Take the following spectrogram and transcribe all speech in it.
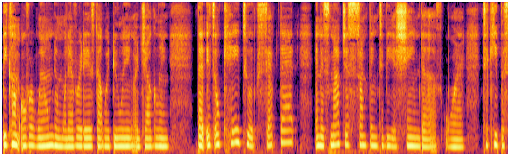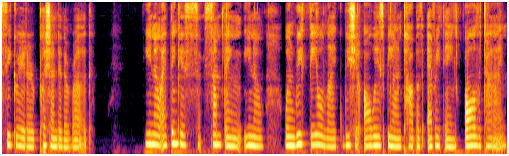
become overwhelmed in whatever it is that we're doing or juggling, that it's okay to accept that and it's not just something to be ashamed of or to keep a secret or push under the rug. You know, I think it's something, you know, when we feel like we should always be on top of everything all the time,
